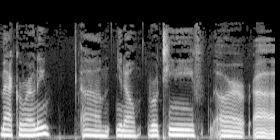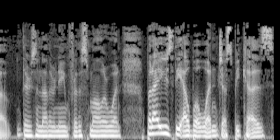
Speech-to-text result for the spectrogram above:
macaroni. Um, you know, rotini or, uh, there's another name for the smaller one, but I use the elbow one just because,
